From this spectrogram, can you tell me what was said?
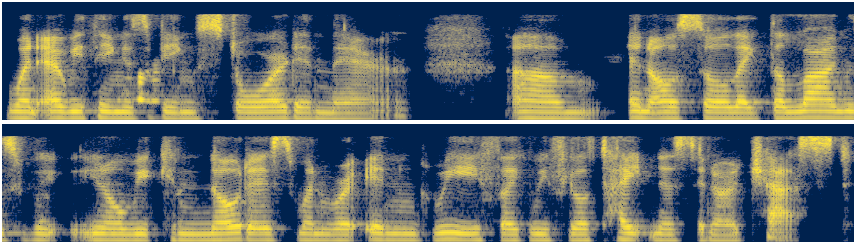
when everything is being stored in there um, and also like the lungs we, you know we can notice when we're in grief like we feel tightness in our chest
